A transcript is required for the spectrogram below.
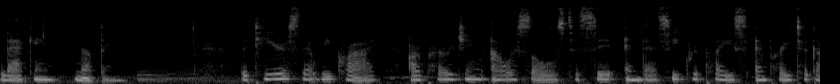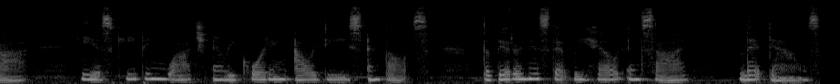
lacking nothing. The tears that we cry are purging our souls to sit in that secret place and pray to God. He is keeping watch and recording our deeds and thoughts. The bitterness that we held inside, letdowns,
